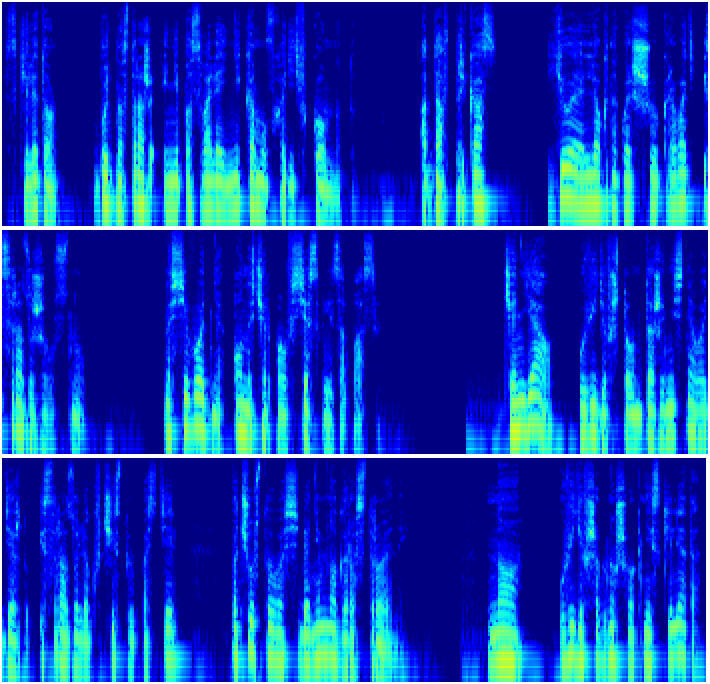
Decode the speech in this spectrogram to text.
«Скелетон, будь на страже и не позволяй никому входить в комнату». Отдав приказ, Юэ лег на большую кровать и сразу же уснул. На сегодня он исчерпал все свои запасы. Чэнь Яо, увидев, что он даже не снял одежду и сразу лег в чистую постель, почувствовала себя немного расстроенной. Но, увидев шагнувшего к ней скелета,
